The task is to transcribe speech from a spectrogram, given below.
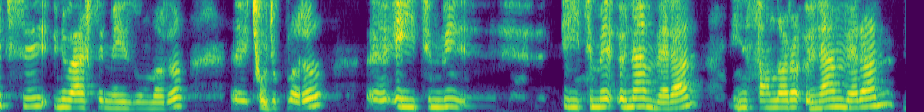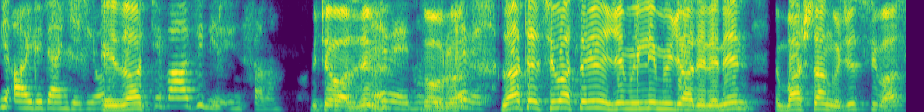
hepsi üniversite mezunları, e, çocukları, e, eğitimli eğitime önem veren insanlara önem veren bir aileden geliyorum. E zaten- Mütevazi bir insanım. Mütevazi değil mi? Evet. Doğru. Evet. Zaten Sivas denilince milli mücadelenin başlangıcı Sivas.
